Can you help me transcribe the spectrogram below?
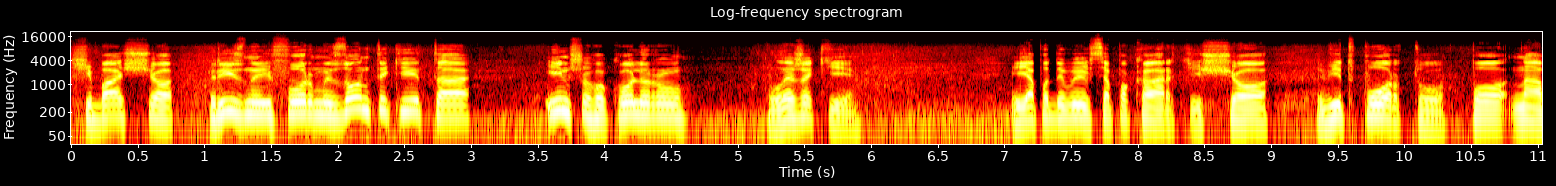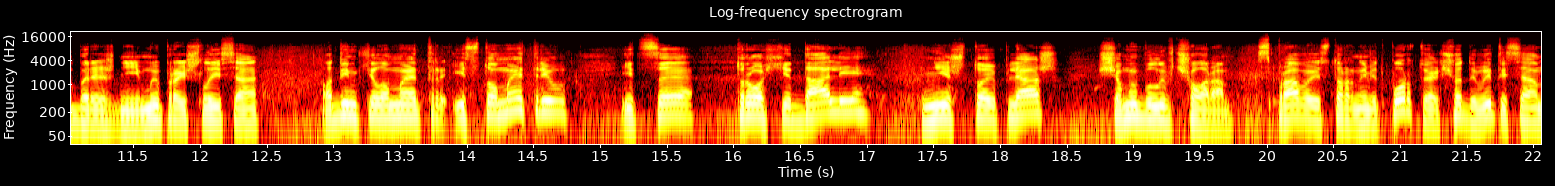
Хіба що різної форми зонтики та іншого кольору лежаки. І я подивився по карті, що від порту по набережній ми пройшлися 1 кілометр і 100 метрів, і це трохи далі, ніж той пляж, що ми були вчора, з правої сторони від порту, якщо дивитися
